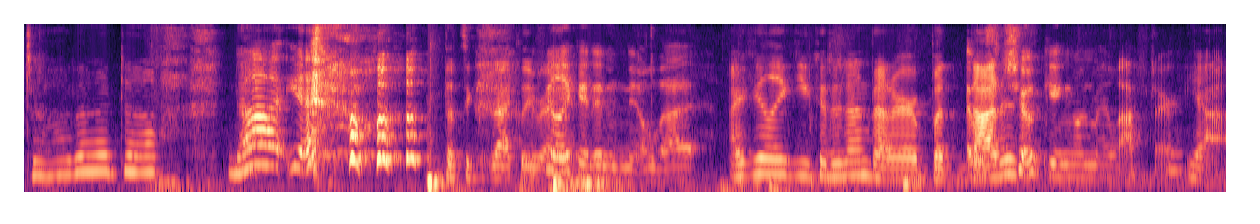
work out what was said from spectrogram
Da, da, da. Not yet. That's exactly right. I feel like I didn't nail that. I feel like you could have done better, but I that was is choking on my laughter. yeah.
